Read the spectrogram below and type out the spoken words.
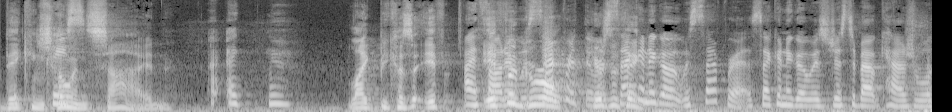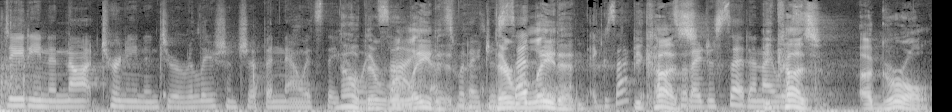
They can Chase- coincide. I, I, yeah. Like because if I if thought a it was girl separate though. A the second thing. ago it was separate. A second ago it was just about casual dating and not turning into a relationship, and now it's they No, they're coincide. related. That's what I just they're said. related. Exactly. Because that's what I just said, and I because was, a girl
